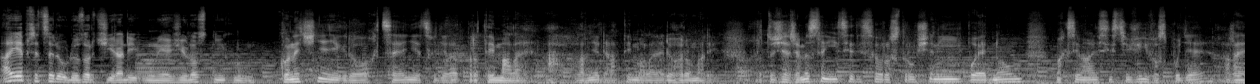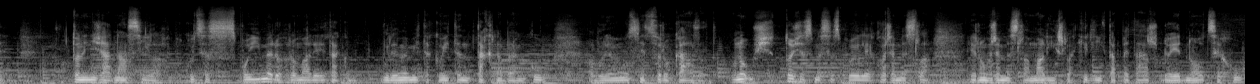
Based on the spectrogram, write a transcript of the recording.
a je předsedou dozorčí rady Unie živnostníků. Konečně někdo chce něco dělat pro ty malé a hlavně dát ty malé dohromady, protože řemeslníci ty jsou roztroušený po jednom, maximálně si stěžují v hospodě, ale to není žádná síla. Pokud se spojíme dohromady, tak budeme mít takový ten tah na branku a budeme moct něco dokázat. Ono už to, že jsme se spojili jako řemesla, jenom řemesla, malíř, lakírník, tapetář do jednoho cechu,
